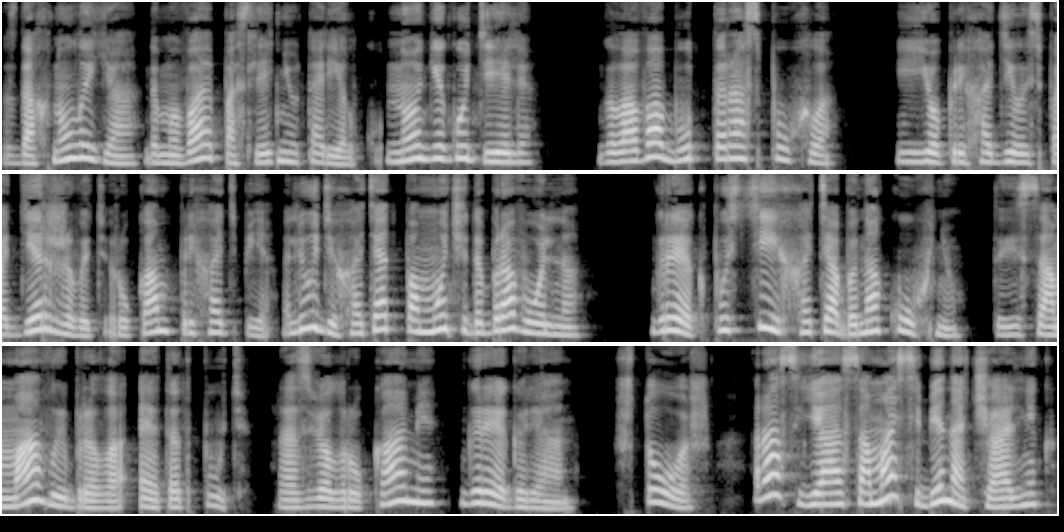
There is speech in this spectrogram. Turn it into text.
вздохнула я, домывая последнюю тарелку. Ноги гудели, голова будто распухла. Ее приходилось поддерживать рукам при ходьбе. Люди хотят помочь добровольно. Грег, пусти их хотя бы на кухню. Ты сама выбрала этот путь, развел руками Грегориан. Что ж, раз я сама себе начальник,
